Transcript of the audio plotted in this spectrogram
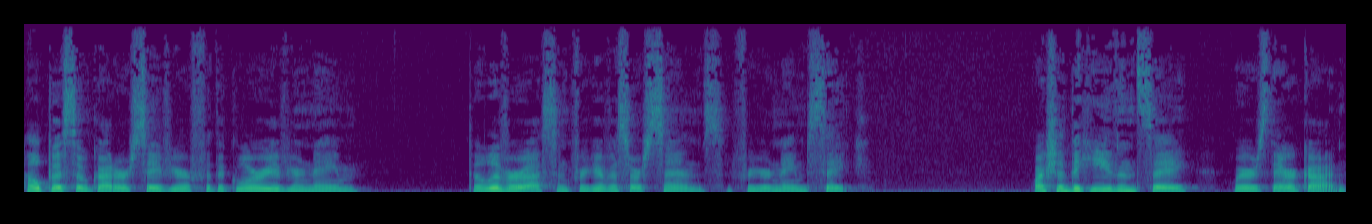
Help us, O God our Saviour, for the glory of your name. Deliver us and forgive us our sins, for your name's sake. Why should the heathen say, Where is their God?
